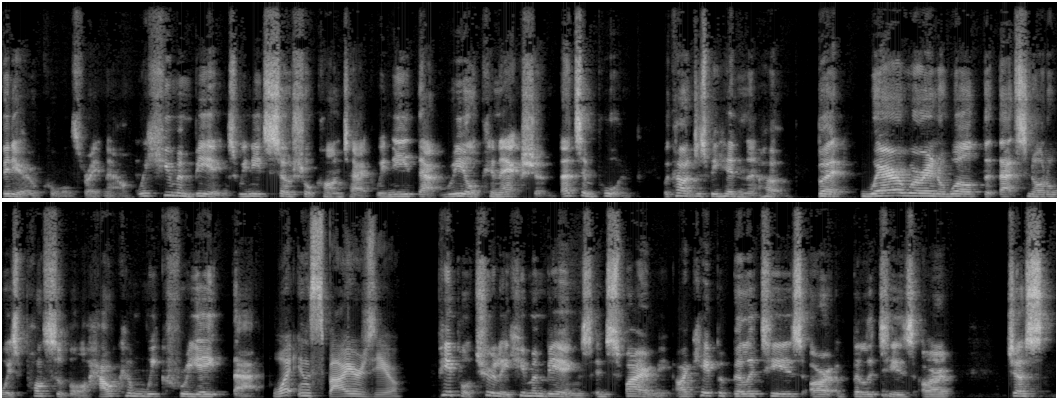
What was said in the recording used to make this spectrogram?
video calls right now. We're human beings. We need social contact. We need that real connection. That's important. We can't just be hidden at home. But where we're in a world that that's not always possible, how can we create that? What inspires you? People, truly, human beings inspire me. Our capabilities, our abilities are just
